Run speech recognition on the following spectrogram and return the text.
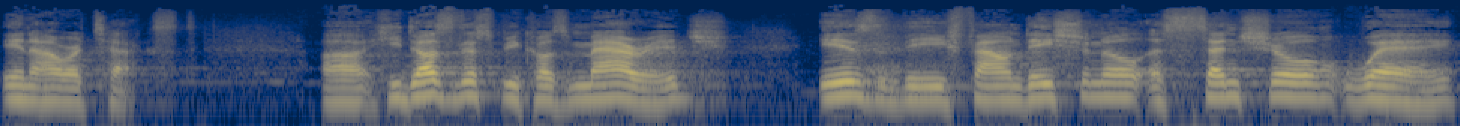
in our text. Uh, he does this because marriage is the foundational, essential way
